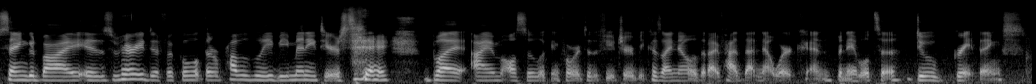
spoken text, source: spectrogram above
Saying goodbye is very difficult. There will probably be many tears today, but I'm also looking forward to the future because I know that I've had that network and been able to do great things.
